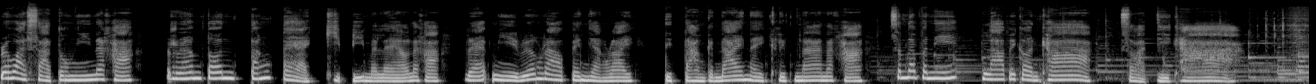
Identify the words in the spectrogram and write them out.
ประวัติศาสตร์ตรงนี้นะคะ เริ่มต้นตั้งแต่กี่ปีมาแล้วนะคะ และมีเรื่องราวเป็นอย่างไรติดตามกันได้ในคลิปหน้านะคะสำหรับวันนี้ลาไปก่อนค่ะ สวัสดีค่ะ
